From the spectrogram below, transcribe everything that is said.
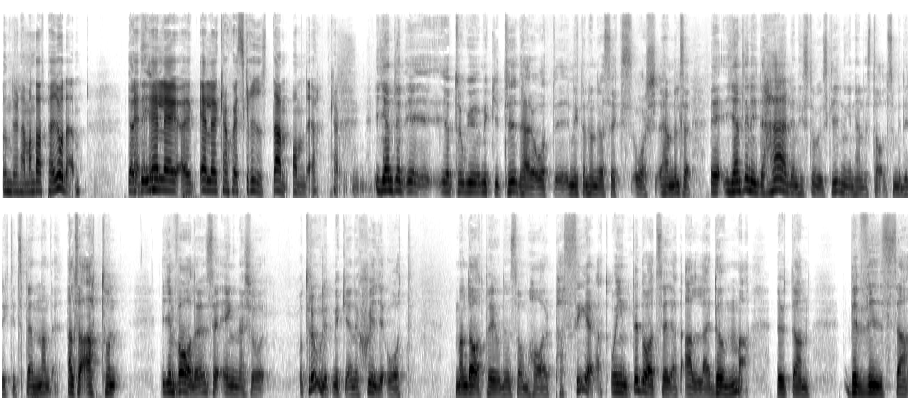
under den här mandatperioden. Ja, det eller, eller kanske skryta om det. Egentligen, eh, jag tog ju mycket tid här åt eh, 1906 års händelser. Eh, Egentligen är det här den historieskrivningen i hennes tal som är det riktigt spännande. Alltså att hon i en valrörelse ägnar så otroligt mycket energi åt mandatperioden som har passerat. Och inte då att säga att alla är dumma, utan bevisa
